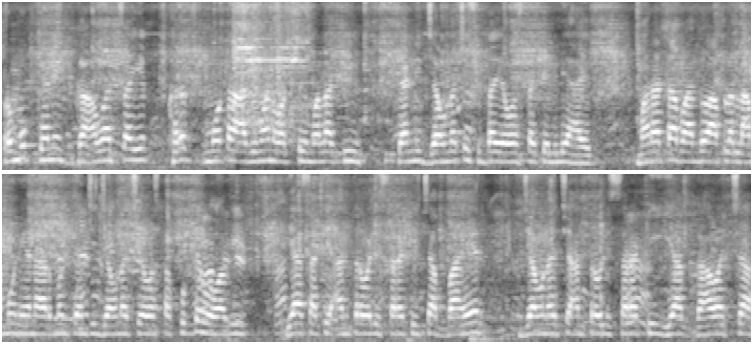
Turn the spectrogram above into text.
प्रामुख्याने गावाचा एक खरंच मोठा अभिमान वाटतोय मला की त्यांनी जेवणाची सुद्धा व्यवस्था केलेली आहे. मराठा बांधव आपला लांबून येणार मग त्यांची जेवणाची व्यवस्था कुठे व्हावी? यासाठी आंतरवाली सराठीच्या बाहेर जेवणाची आंतरवाली सराठी या गावाच्या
